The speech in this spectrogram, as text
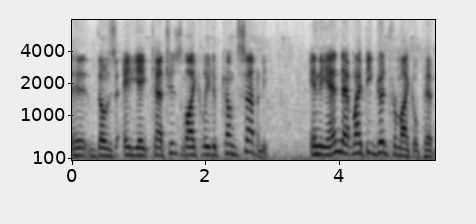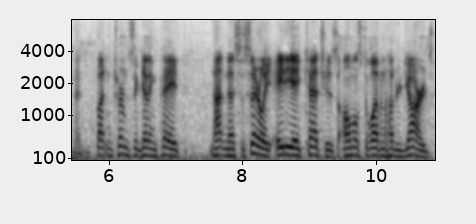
uh, those 88 catches likely to become 70. In the end, that might be good for Michael Pittman. But in terms of getting paid, not necessarily 88 catches, almost 1,100 yards.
